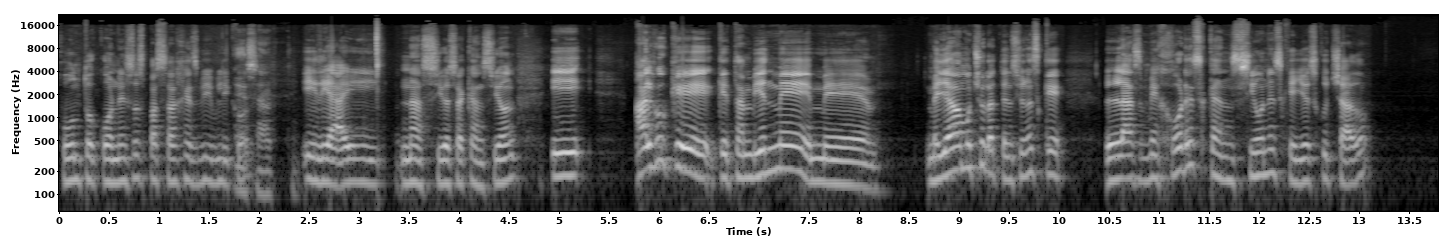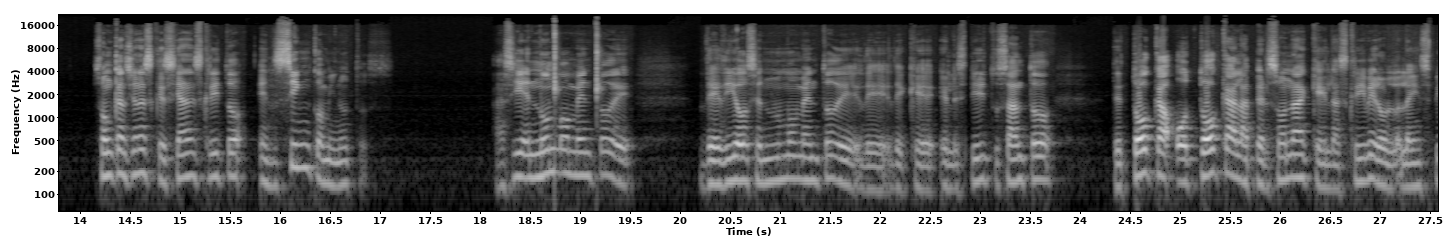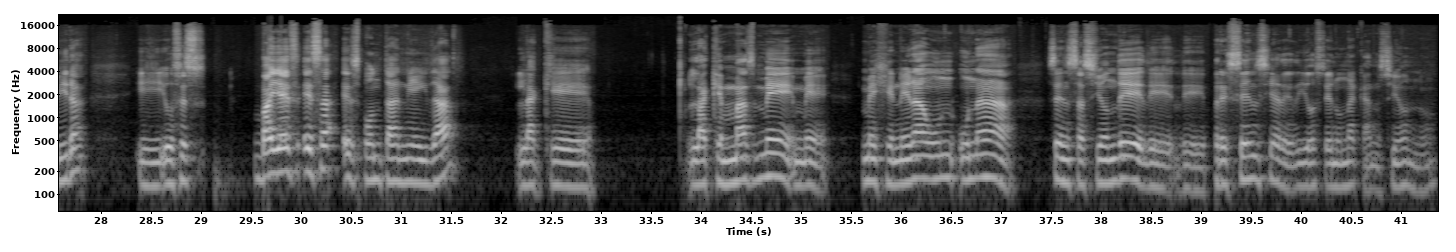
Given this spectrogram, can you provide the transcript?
junto con esos pasajes bíblicos. Y de ahí nació esa canción. Y algo que, también me, me, me, llama mucho la atención es que las mejores canciones que yo he escuchado son canciones que se han escrito en cinco minutos. Así, en un momento de, de Dios, en un momento de, de, que el Espíritu Santo te toca o toca a la persona que la escribe o la inspira. Y o sea, vaya, es esa espontaneidad la que, la que más me, me, me genera un, una sensación de, de, presencia de Dios en una canción, ¿no?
